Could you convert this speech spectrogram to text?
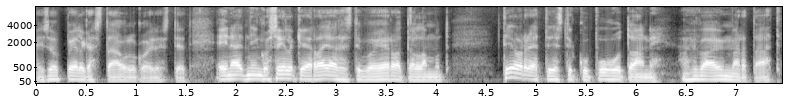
Ei se ole pelkästään ulkoisesti. Et ei näitä niin selkeä rajaisesti voi erotella, mutta teoreettisesti kun puhutaan, niin on hyvä ymmärtää, että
